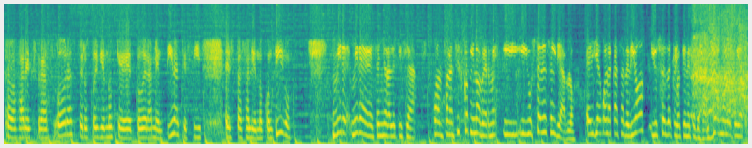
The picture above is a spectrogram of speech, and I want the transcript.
trabajar extras horas, pero estoy viendo que todo era mentira, que sí está saliendo contigo. Mire, mire, señora Leticia, Juan Francisco vino a verme y, y usted es el diablo. Él llegó a la casa de Dios y usted es el que lo tiene que dejar. Yo no lo voy a dejar.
